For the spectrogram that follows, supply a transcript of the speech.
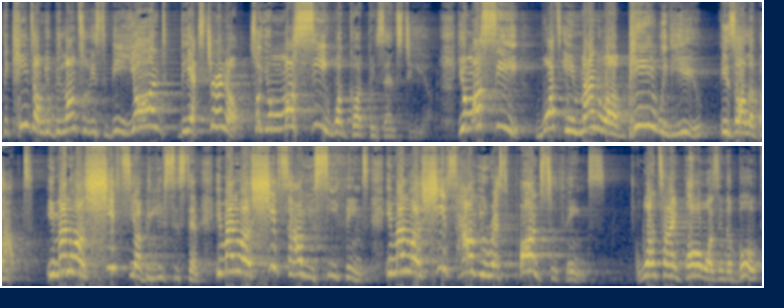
The kingdom you belong to is beyond the external. So you must see what God presents to you. You must see what Emmanuel being with you is all about. Emmanuel shifts your belief system. Emmanuel shifts how you see things. Emmanuel shifts how you respond to things. One time, Paul was in the boat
